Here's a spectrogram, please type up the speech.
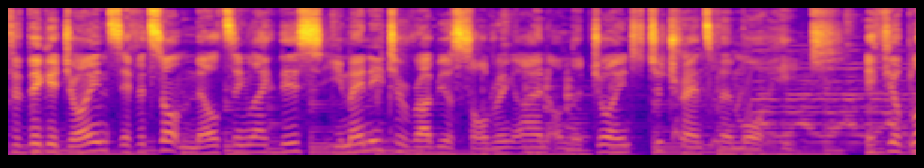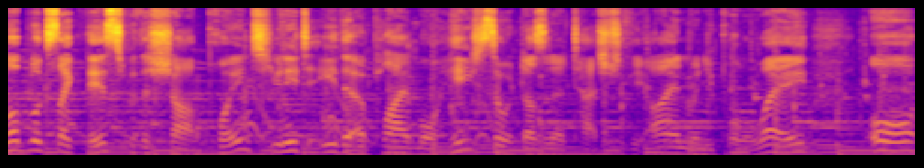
For bigger joints, if it's not melting like this, you may need to rub your soldering iron on the joint to transfer more heat. If your blob looks like this with a sharp point, you need to either apply more heat so it doesn't attach to the iron when you pull away, or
